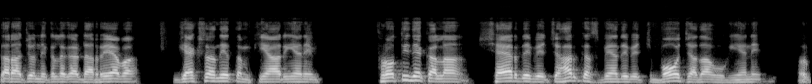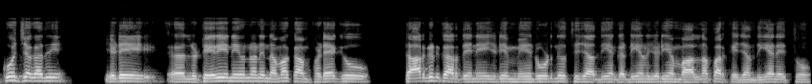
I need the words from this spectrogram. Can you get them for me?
ਘਰਾਂ ਚੋਂ ਨਿਕਲ ਲਗਾ ਡਰ ਰਿਹਾ ਵਾ, ਗੈਂਗਸਟਰਾਂ ਦੀਆਂ ਧਮਕੀਆਂ ਆ ਰਹੀਆਂ ਨੇ, ਫਰੋਤੀ ਦੀਆਂ ਕਾਲਾਂ ਸ਼ਹਿਰ ਦੇ ਵਿੱਚ, ਹਰ ਕਸਬਿਆਂ ਦੇ ਵਿੱਚ ਬਹੁਤ ਜ਼ਿਆਦਾ ਹੋ ਗਈਆਂ ਨੇ, ਔਰ ਕੁਝ ਜਗ੍ਹਾ ਦੇ ਜਿਹੜੇ ਲੁਟੇਰੇ ਨੇ ਉਹਨਾਂ ਨੇ ਨਵਾਂ ਕੰਮ ਫੜਿਆ ਕਿ ਉਹ ਟਾਰਗੇਟ ਕਰਦੇ ਨੇ, ਜਿਹੜੀਆਂ ਮੇਨ ਰੋਡ ਨੇ ਉੱਥੇ ਜਾਂਦੀਆਂ ਗੱਡੀਆਂ ਨੂੰ ਜਿਹੜੀਆਂ ਮਾਲ ਨਾਲ ਭਰ ਕੇ ਜਾਂਦੀਆਂ ਨੇ ਇੱਥੋਂ,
